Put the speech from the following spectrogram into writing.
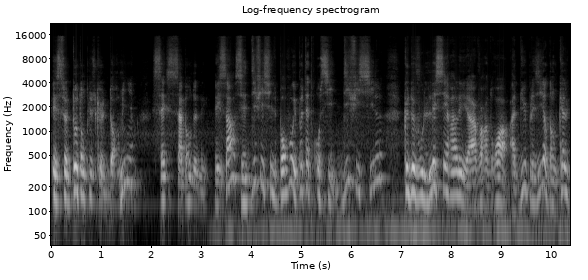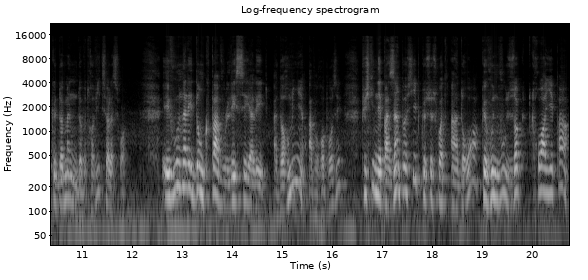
Et ce d'autant plus que dormir, c'est s'abandonner. Et ça, c'est difficile pour vous et peut-être aussi difficile que de vous laisser aller à avoir droit à du plaisir dans quelques domaines de votre vie que cela soit. Et vous n'allez donc pas vous laisser aller à dormir, à vous reposer, puisqu'il n'est pas impossible que ce soit un droit que vous ne vous octroyez pas,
